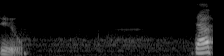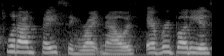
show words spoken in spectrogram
do. That's what I'm facing right now is everybody is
